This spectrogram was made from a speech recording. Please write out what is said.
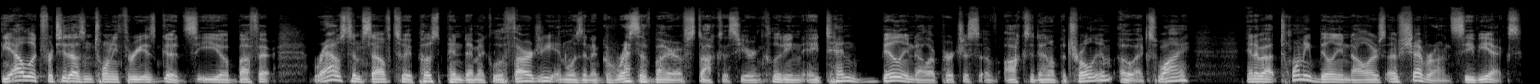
The outlook for 2023 is good. CEO Buffett roused himself to a post pandemic lethargy and was an aggressive buyer of stocks this year, including a $10 billion purchase of Occidental Petroleum, OXY, and about $20 billion of Chevron, CVX.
